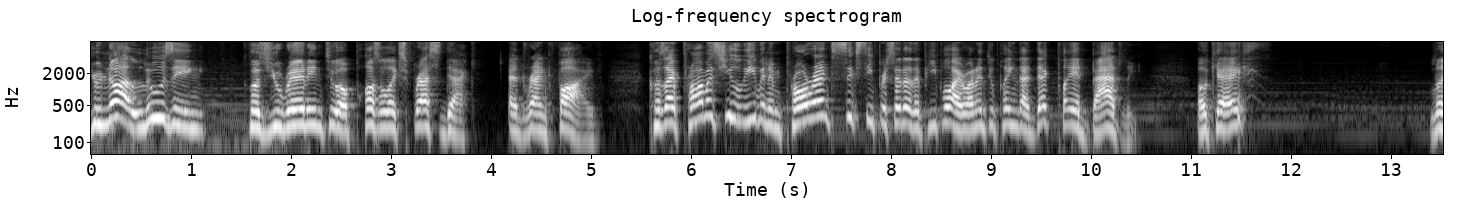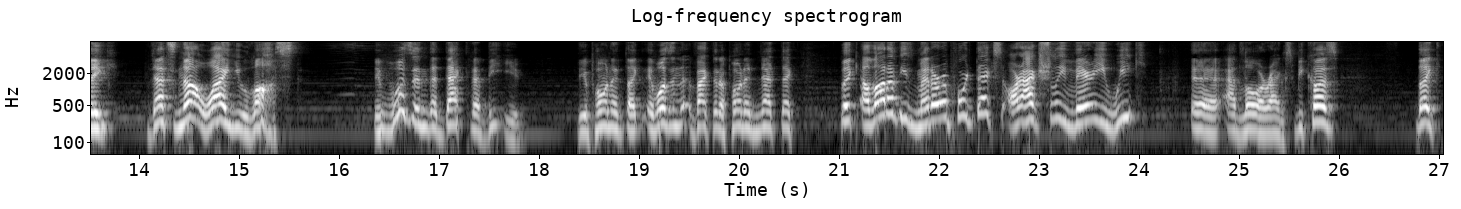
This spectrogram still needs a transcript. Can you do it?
You're not losing because you ran into a Puzzle Express deck at rank 5. Because I promise you, even in pro rank, 60% of the people I run into playing that deck play it badly. Okay? like, that's not why you lost. It wasn't the deck that beat you. The opponent, like, it wasn't the fact that opponent net deck like a lot of these meta report decks are actually very weak uh, at lower ranks because like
